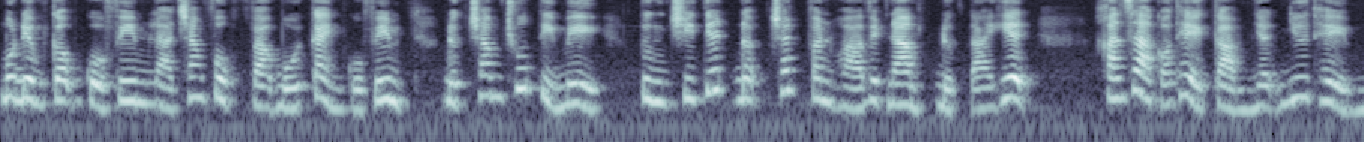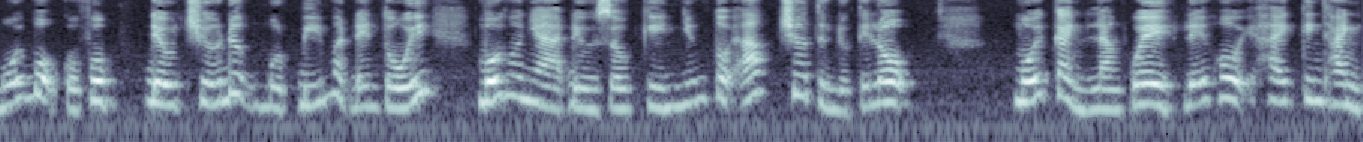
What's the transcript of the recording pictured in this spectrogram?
Một điểm cộng của phim là trang phục và bối cảnh của phim được chăm chút tỉ mỉ, từng chi tiết đậm chất văn hóa Việt Nam được tái hiện. Khán giả có thể cảm nhận như thể mỗi bộ cổ phục đều chứa đựng một bí mật đen tối, mỗi ngôi nhà đều giấu kín những tội ác chưa từng được tiết lộ mỗi cảnh làng quê, lễ hội hay kinh thành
